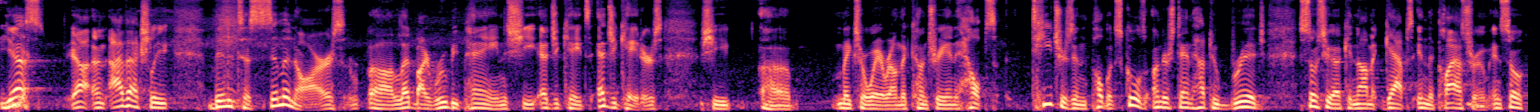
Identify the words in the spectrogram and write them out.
Yes. Yeah, and I've actually been to seminars uh, led by Ruby Payne. She educates educators. She uh, makes her way around the country and helps teachers in public schools understand how to bridge socioeconomic gaps in the classroom. And so,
